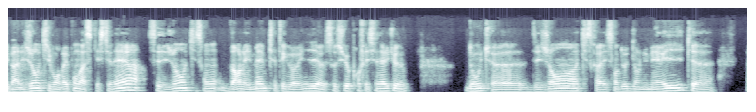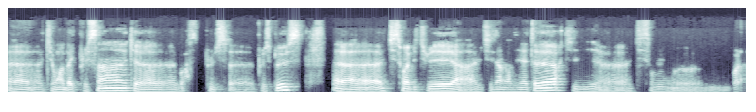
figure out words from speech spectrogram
eh ben les gens qui vont répondre à ce questionnaire, c'est des gens qui sont dans les mêmes catégories socio-professionnelles que nous. Donc euh, des gens qui travaillent sans doute dans le numérique, euh, euh, qui ont un bac plus 5, voire plus plus plus, qui sont habitués à utiliser un ordinateur, qui qui sont voilà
